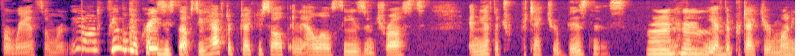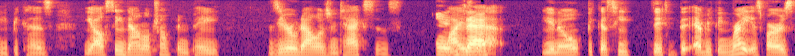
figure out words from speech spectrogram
for ransom or you know people do crazy stuff so you have to protect yourself in llcs and trusts and you have to tr- protect your business mm-hmm. you, have to, you, have mm-hmm. to, protect your money because y'all see donald trump and pay zero dollars in taxes exactly. why is that you know because he did the, everything right as far as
